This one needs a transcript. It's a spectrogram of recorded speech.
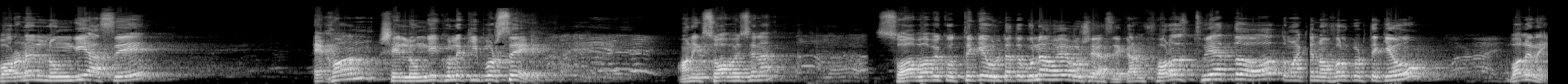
পরনের লুঙ্গি আছে, এখন সেই লুঙ্গি খুলে কি পড়ছে অনেক সব হয়েছে না? সব হবে কোথেকে উল্টা তো গুণা হয়ে বসে আছে, কারণ ফরজ থুয়া তো তোমাকে নফল করতে কেউ বলে নাই।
